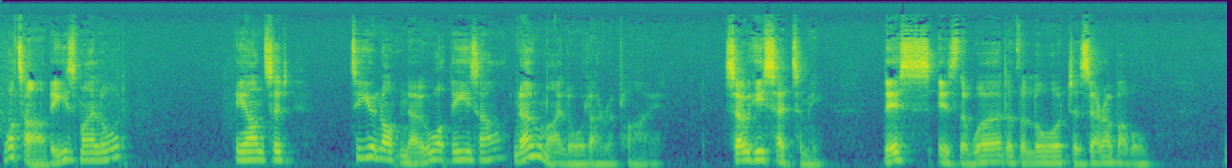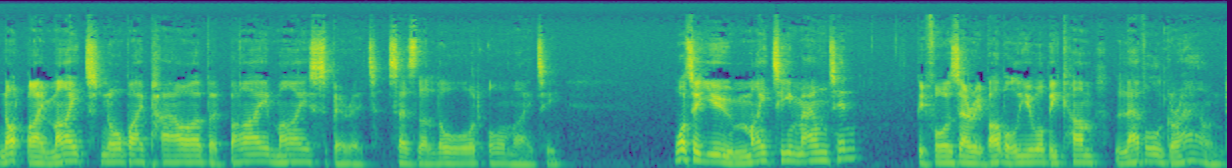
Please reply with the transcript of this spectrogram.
What are these, my lord? He answered, Do you not know what these are? No, my lord, I replied. So he said to me, This is the word of the Lord to Zerubbabel. Not by might nor by power, but by my Spirit, says the Lord Almighty. What are you, mighty mountain? Before Zerubbabel you will become level ground.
